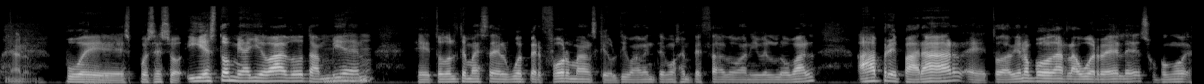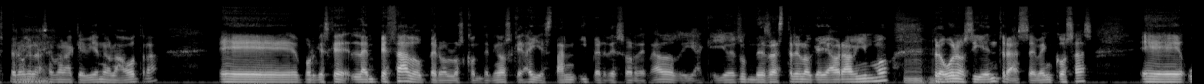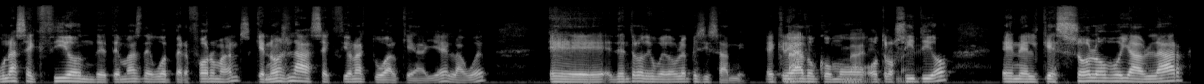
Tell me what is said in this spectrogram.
pues, pues eso. Y esto me ha llevado también, eh, todo el tema este del web performance, que últimamente hemos empezado a nivel global, a preparar, eh, todavía no puedo dar la URL, supongo, espero que la semana que viene o la otra, eh, porque es que la he empezado, pero los contenidos que hay están hiper desordenados y aquello es un desastre lo que hay ahora mismo. Pero bueno, si entras, se ven cosas. Eh, una sección de temas de web performance, que no es la sección actual que hay eh, en la web, dentro de WP Sysadmin. He creado como otro sitio en el que solo voy a hablar.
